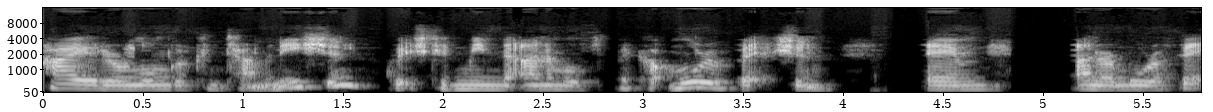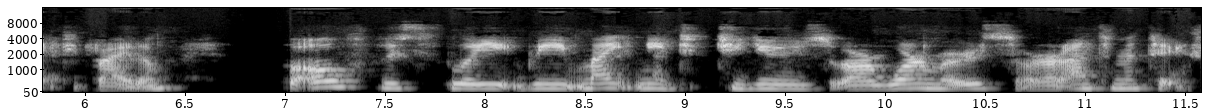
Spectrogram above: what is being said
higher or longer contamination, which could mean that animals pick up more infection um, and are more affected by them. But obviously, we might need to use our wormers or our antibiotics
